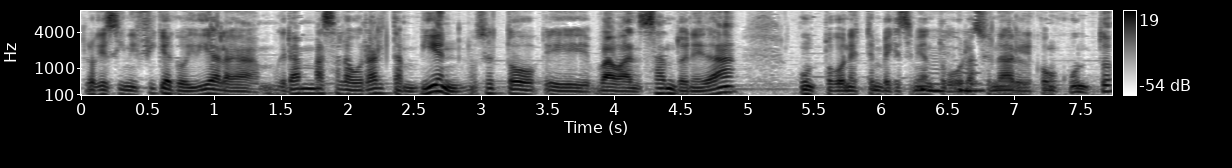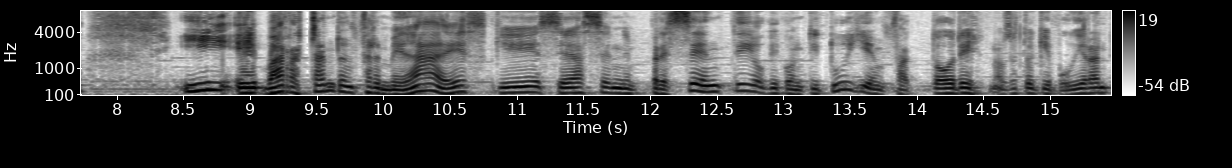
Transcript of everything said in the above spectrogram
Lo que significa que hoy día la gran masa laboral también, ¿no es cierto?, eh, va avanzando en edad, junto con este envejecimiento poblacional conjunto y eh, va arrastrando enfermedades que se hacen presentes o que constituyen factores ¿no es que pudieran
